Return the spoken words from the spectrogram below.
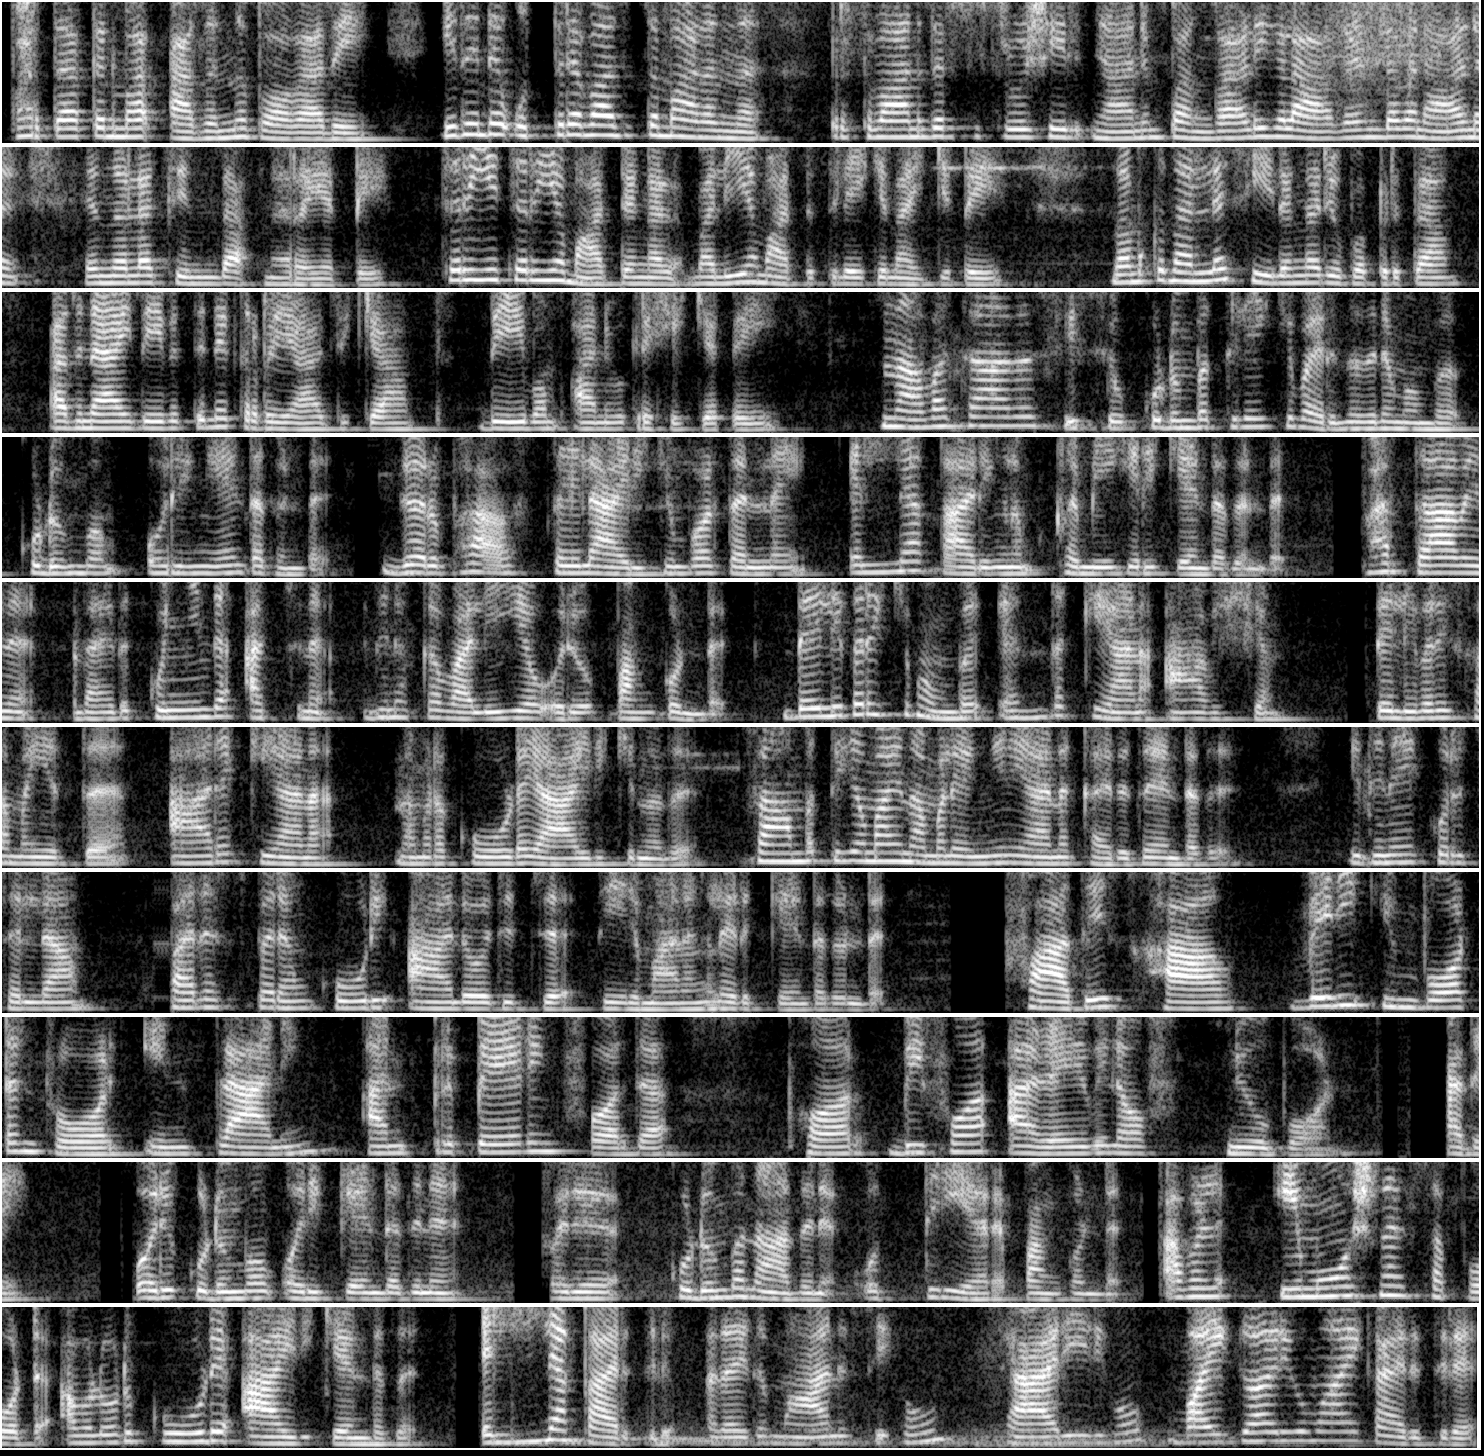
ഭർത്താക്കന്മാർ അകന്നു പോകാതെ ഇതിന്റെ ഉത്തരവാദിത്തമാണെന്ന് പ്രസവാനന്തര ശുശ്രൂഷയിൽ ഞാനും പങ്കാളികളാകേണ്ടവനാണ് എന്നുള്ള ചിന്ത നിറയട്ടെ. ചെറിയ ചെറിയ മാറ്റങ്ങൾ വലിയ മാറ്റത്തിലേക്ക് നയിക്കട്ടെ. നമുക്ക് നല്ല ശീലങ്ങൾ രൂപപ്പെടുത്താം. അതിനായി ദൈവത്തിന്റെ കൃപ യാചിക്കാം. ദൈവം അനുഗ്രഹിക്കട്ടെ. നവജാത ശിശു കുടുംബത്തിലേക്ക് വരുന്നതിന് മുമ്പ് കുടുംബം ഒരുങ്ങേണ്ടതുണ്ട്. ഗർഭാവസ്ഥയിലായിരിക്കുമ്പോൾ തന്നെ എല്ലാ കാര്യങ്ങളും ക്രമീകരിക്കേണ്ടതുണ്ട്. ഭർത്താവിന് അതായത് കുഞ്ഞിന്റെ അച്ഛന് ഇതിനൊക്കെ വലിയ ഒരു പങ്കുണ്ട്. ഡെലിവറിക്ക് മുമ്പ് എന്തൊക്കെയാണ് ആവശ്യം? ഡെലിവറി സമയത്ത് ആരൊക്കെയാണ് നമ്മുടെ കൂടെ ആയിരിക്കുന്നത് സാമ്പത്തികമായി നമ്മൾ എങ്ങനെയാണ് കരുതേണ്ടത്? ഇതിനെക്കുറിച്ചെല്ലാം പരസ്പരം കൂടി ആലോചിച്ച് തീരുമാനങ്ങൾ എടുക്കേണ്ടതുണ്ട്. Fathers have very important role in planning and preparing for the for before arrival of new born അതെ ഒരു കുടുംബം ഒരുക്കേണ്ടതിന് ഒരു കുടുംബനാഥന് ഒത്തിരിയേറെ പങ്കുണ്ട്. അവൾ ഇമോഷണൽ സപ്പോർട്ട് അവളോട് കൂടെ ആയിരിക്കേണ്ടത് എല്ലാ കാര്യത്തിലും അതായത് മാനസികവും ശാരീരികവും വൈകാരികവുമായ കാര്യത്തിൽ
